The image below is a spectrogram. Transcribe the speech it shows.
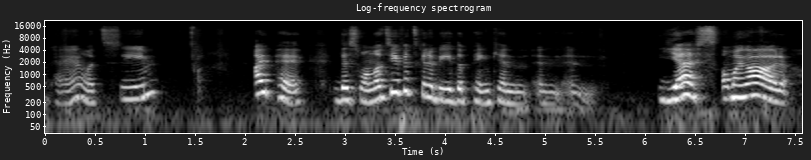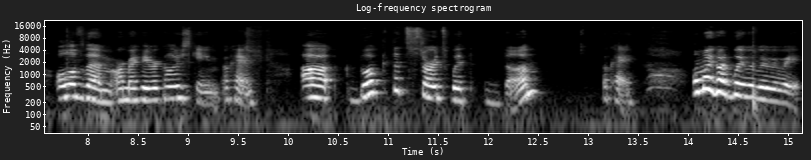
Okay, let's see. I pick this one. Let's see if it's going to be the pink and, and, and Yes. Oh my god. All of them are my favorite color scheme. Okay. A book that starts with the. Okay. Oh my god. Wait, wait, wait, wait, wait.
